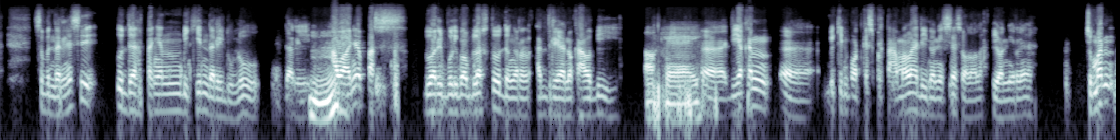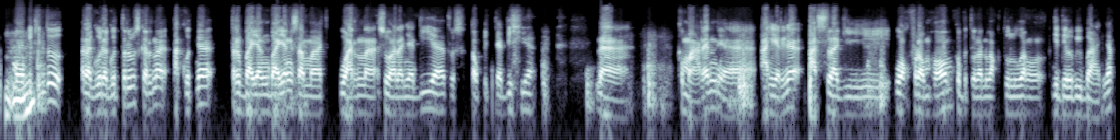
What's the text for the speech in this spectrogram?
sebenarnya sih udah pengen bikin dari dulu. Dari Hmm, awalnya pas 2015 tuh denger Adriano Calbi. Oke. Eh, dia kan eh, bikin podcast pertama lah di Indonesia seolah-olah pionirnya. Cuman mau Mm-mm. bikin tuh ragu-ragu terus karena takutnya terbayang-bayang sama warna suaranya dia, terus topiknya dia. Nah, kemarin ya akhirnya pas lagi work from home, kebetulan waktu luang jadi lebih banyak.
